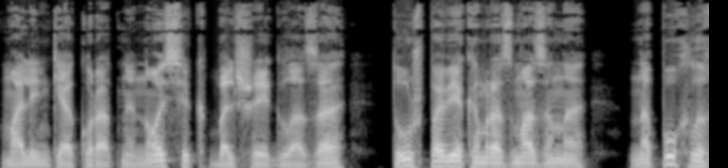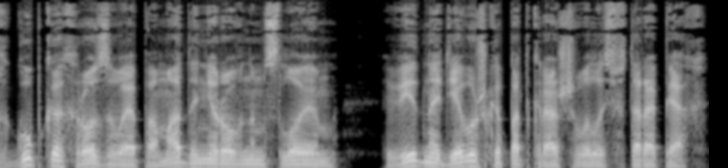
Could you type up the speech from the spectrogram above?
Маленький аккуратный носик, большие глаза, тушь по векам размазана, на пухлых губках розовая помада неровным слоем, видно, девушка подкрашивалась в торопях.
